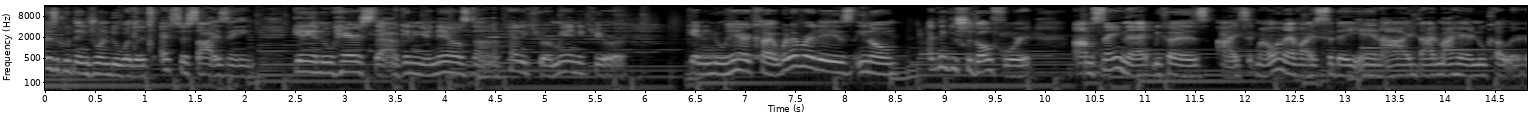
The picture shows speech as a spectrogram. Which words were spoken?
physical things you want to do, whether it's exercising, getting a new hairstyle, getting your nails done, a pedicure, a manicure, getting a new haircut, whatever it is, you know, I think you should go for it. I'm saying that because I took my own advice today and I dyed my hair a new color.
